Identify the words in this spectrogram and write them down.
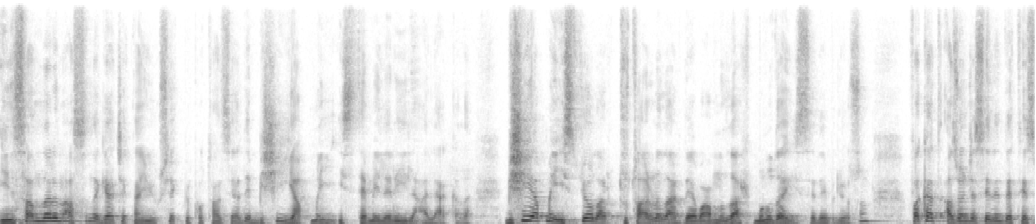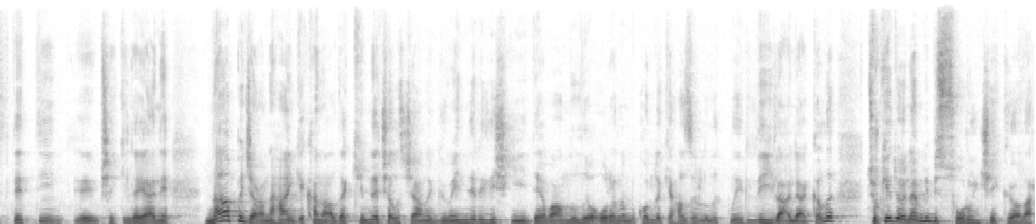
insanların aslında gerçekten yüksek bir potansiyelde bir şey yapmayı istemeleriyle alakalı. Bir şey yapmayı istiyorlar, tutarlılar, devamlılar. Bunu da hissedebiliyorsun. Fakat az önce senin de tespit ettiğin e, şekilde yani ne yapacağını, hangi kanalda, kimle çalışacağını, güvenilir ilişkiyi, devamlılığı, oranın bu konudaki hazırlıklılığıyla alakalı Türkiye'de önemli bir sorun çekiyorlar.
